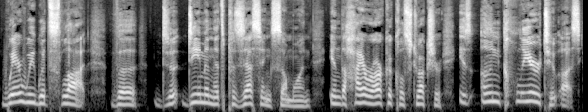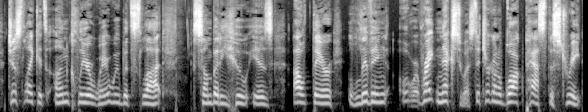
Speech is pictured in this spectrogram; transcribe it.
where we would slot the d- demon that's possessing someone in the hierarchical structure is unclear to us. Just like it's unclear where we would slot somebody who is out there living right next to us, that you're going to walk past the street,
